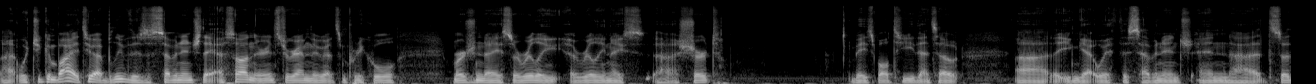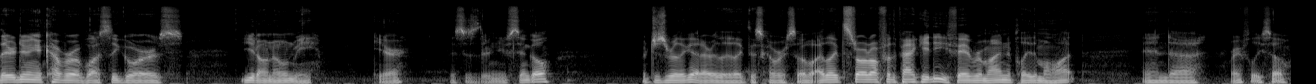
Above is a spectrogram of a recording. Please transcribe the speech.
uh, which you can buy too. I believe there's a seven inch. They I saw on their Instagram they've got some pretty cool merchandise. A really a really nice uh, shirt, baseball tee that's out uh, that you can get with the seven inch. And uh, so they're doing a cover of Lesley Gore's "You Don't Own Me." Here, this is their new single, which is really good. I really like this cover. So I like to start off with the Pack A.D. favorite of mine. I play them a lot, and uh, rightfully so.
